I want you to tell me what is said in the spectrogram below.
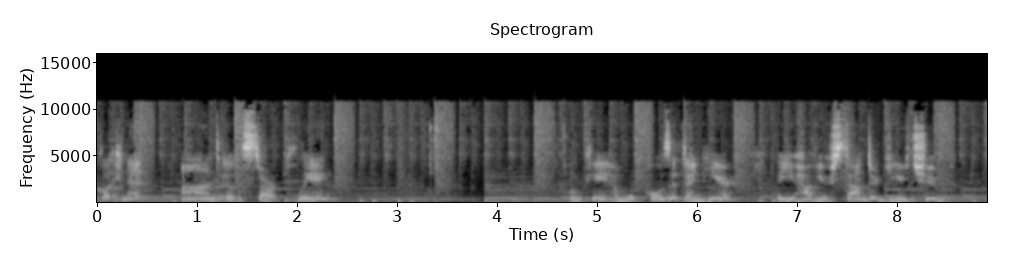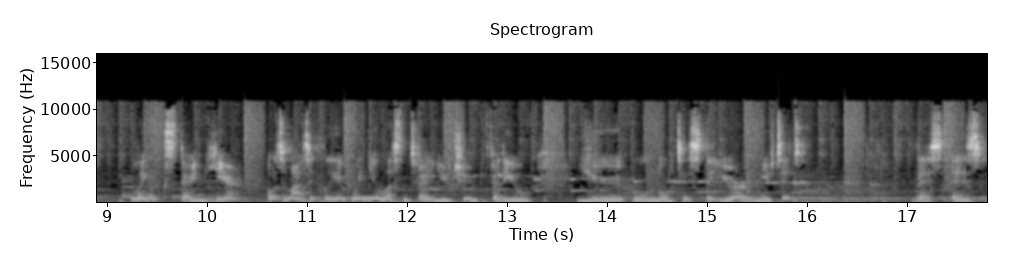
Click on it and it'll start playing. Okay, and we'll pause it down here. Now you have your standard YouTube links down here. Automatically, when you listen to a YouTube video, you will notice that you are muted. This is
